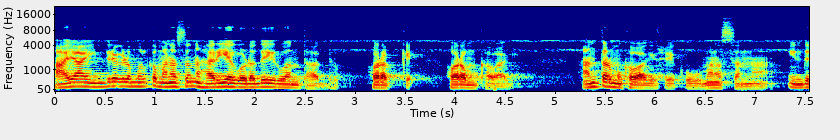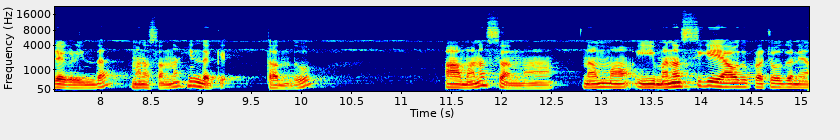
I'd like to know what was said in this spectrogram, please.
ಆಯಾ ಇಂದ್ರಿಯಗಳ ಮೂಲಕ ಮನಸ್ಸನ್ನು ಹರಿಯಗೊಡದೇ ಇರುವಂತಹದ್ದು, ಹೊರಕ್ಕೆ, ಹೊರಮುಖವಾಗಿ, ಅಂತರ್ಮುಖವಾಗಿಸಬೇಕು ಮನಸ್ಸನ್ನು, ಇಂದ್ರಿಯಗಳಿಂದ ಮನಸ್ಸನ್ನು ಹಿಂದಕ್ಕೆ ತಂದು. ಆ ಮನಸ್ಸನ್ನು ನಮ್ಮ, ಈ ಮನಸ್ಸಿಗೆ ಯಾವುದು ಪ್ರಚೋದನೆಯ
